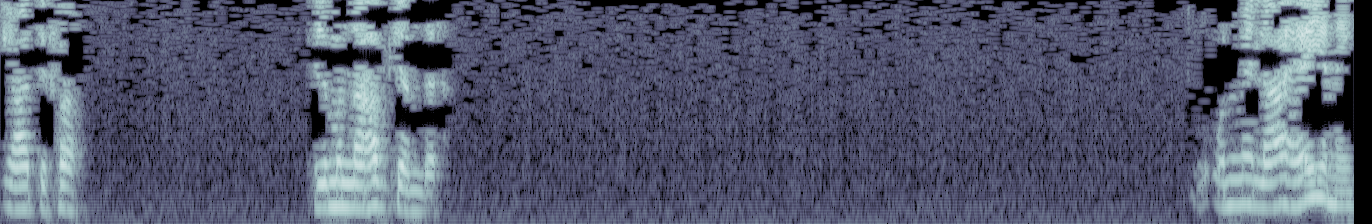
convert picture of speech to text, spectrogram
حروف عاطفہ، علم النحب کے اندر۔ ان میں لا ہے یا نہیں؟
